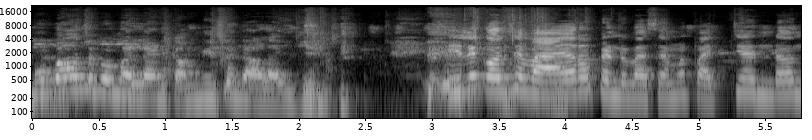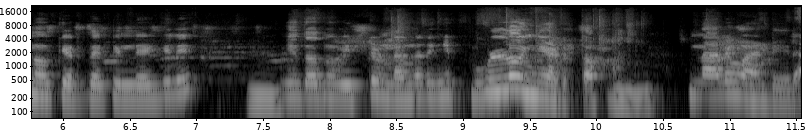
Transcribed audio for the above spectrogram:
മുബാസ് ഇപ്പം വല്ലാണ്ട് കമ്മീഷന്റെ ആളായിരിക്കും. ഇതിൽ കുറച്ച് വയറൊക്കെ ഉണ്ട് ബസ്. നമ്മൾ പറ്റിയുണ്ടോ നോക്കി എടുത്തേക്കില്ലെങ്കിൽ. ഇതൊന്ന് വിറ്റുണ്ട് എന്നിട്ട് ഇനി ഫുള്ളും ഇങ്ങി എടുത്തോ. എന്നാലും വേണ്ടിയില്ല.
